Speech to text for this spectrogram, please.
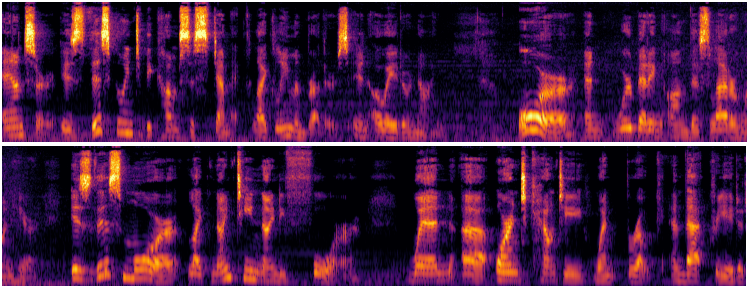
answer is this going to become systemic, like Lehman Brothers in 08 or 09? Or, and we're betting on this latter one here, is this more like 1994 when uh, Orange County went broke and that created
